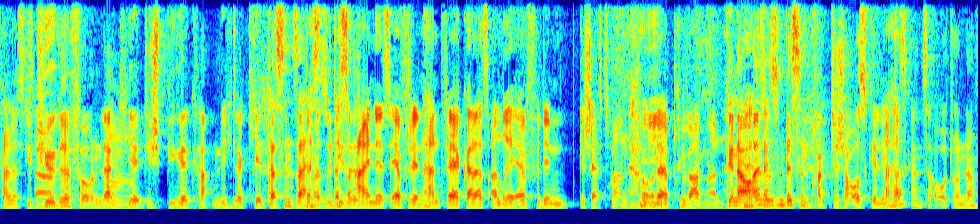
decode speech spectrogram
Alles die klar. Türgriffe unlackiert, mhm. die Spiegelkappen nicht lackiert. Das sind, sag ich mal, so das diese... Das eine ist eher für den Handwerker, das andere eher für den Geschäftsmann oder Privatmann. Genau, also es ist ein bisschen praktisch ausgelegt, das ganze Auto. Ne?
